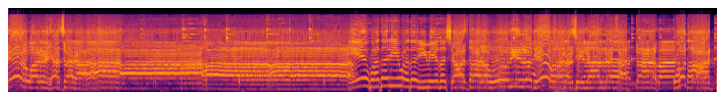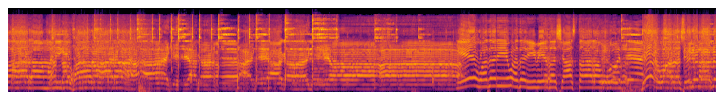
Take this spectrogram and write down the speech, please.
ದೇವರ ಹೆಸರ. ವೇದ ಶಾಸ್ತ್ರ. ಓದಿದ್ರ ಓದಿದ ದೇವರ ಸಿಗಲಾರ್ದ ಸತ್ತ ಗೊತ್ತಾಗ್ತಾರ ಮನೆಗೆ ಹೊಡದಾರ ಹಾಗೆಯಾಗ ಹಾಗೆಯಾಗ ಹಾಗೆಯ ಏ ಒದರಿ ಒದರಿ ವೇದ ಶಾಸ್ತ್ರ. ದೇವರ ಸಿಗಲಾರ್ದ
